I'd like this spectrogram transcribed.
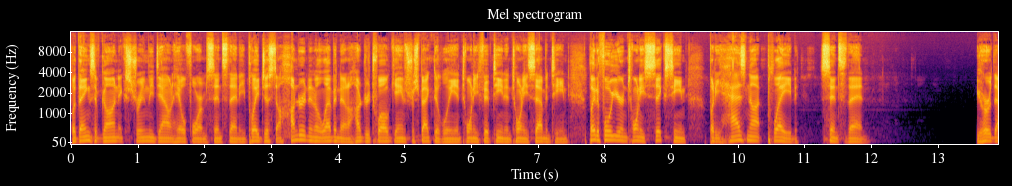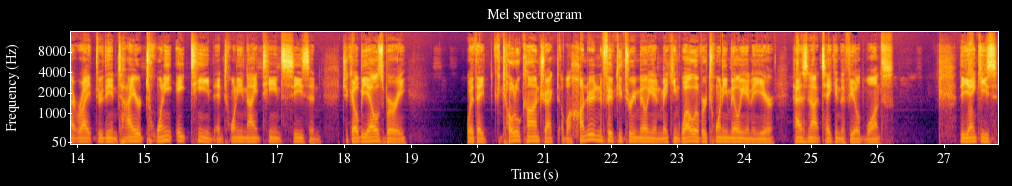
But things have gone extremely downhill for him since then. He played just 111 and 112 games, respectively, in 2015 and 2017. Played a full year in 2016, but he has not played since then. You heard that right. Through the entire 2018 and 2019 season, Jacoby Ellsbury, with a total contract of 153 million, making well over 20 million a year, has not taken the field once. The Yankees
